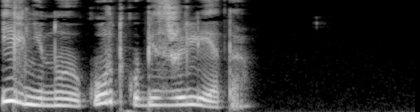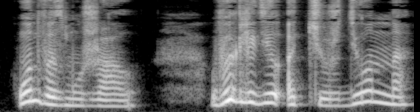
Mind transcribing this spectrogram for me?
и льняную куртку без жилета. Он возмужал, выглядел отчужденно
